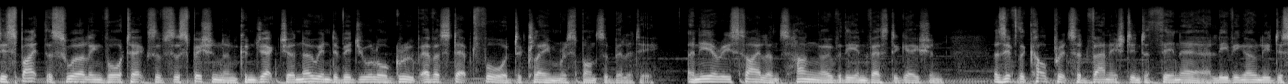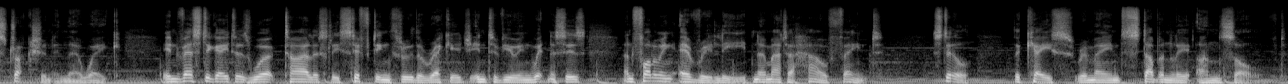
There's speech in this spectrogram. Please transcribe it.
Despite the swirling vortex of suspicion and conjecture, no individual or group ever stepped forward to claim responsibility. An eerie silence hung over the investigation, as if the culprits had vanished into thin air, leaving only destruction in their wake. Investigators worked tirelessly sifting through the wreckage, interviewing witnesses, and following every lead, no matter how faint. Still, the case remained stubbornly unsolved.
